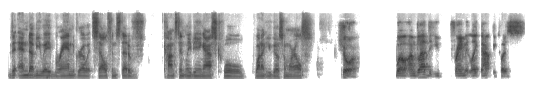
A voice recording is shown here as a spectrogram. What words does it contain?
the NWA brand grow itself instead of constantly being asked, well, why don't you go somewhere else? Sure. Well, I'm glad that you frame it like that because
